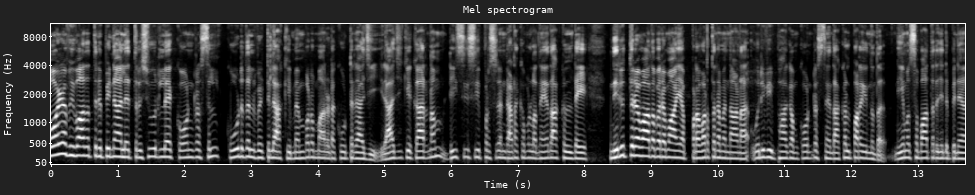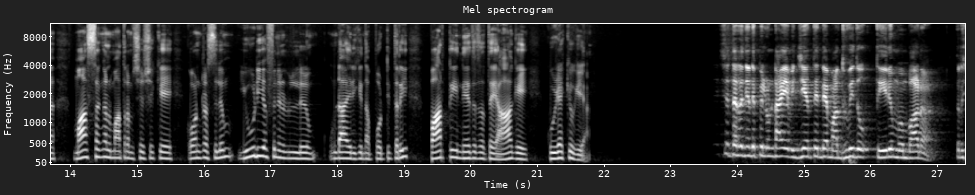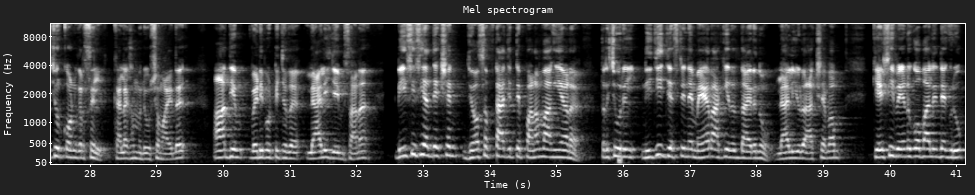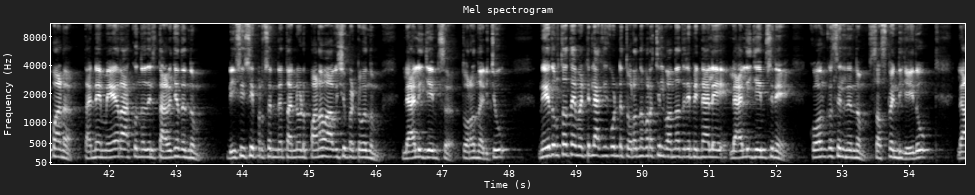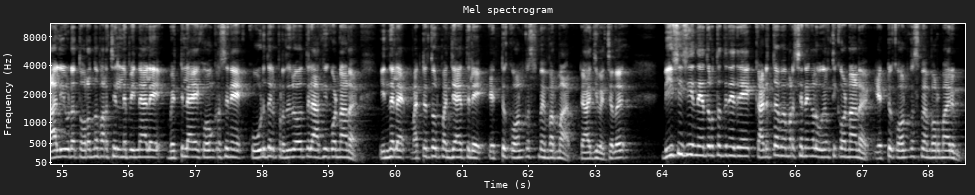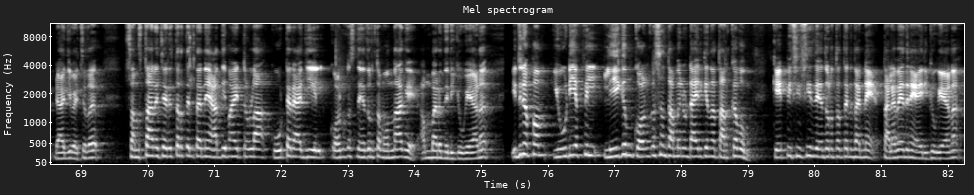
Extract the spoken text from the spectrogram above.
കോഴ വിവാദത്തിന് പിന്നാലെ തൃശൂരിലെ കോൺഗ്രസിൽ കൂടുതൽ വെട്ടിലാക്കി മെമ്പർമാരുടെ കൂട്ടരാജി. രാജിക്ക് കാരണം ഡി സി സി പ്രസിഡന്റ് അടക്കമുള്ള നേതാക്കളുടെ നിരുത്തരവാദപരമായ പ്രവർത്തനമെന്നാണ് ഒരു വിഭാഗം കോൺഗ്രസ് നേതാക്കൾ പറയുന്നത്. നിയമസഭാ തെരഞ്ഞെടുപ്പിന് മാസങ്ങൾ മാത്രം ശേഷിക്കെ കോൺഗ്രസിലും യു ഡി എഫിനുള്ളിലും ഉണ്ടായിരിക്കുന്ന പൊട്ടിത്തെറി പാർട്ടി നേതൃത്വത്തെ ആകെ കുഴയ്ക്കുകയാണ്. തെരഞ്ഞെടുപ്പിലുണ്ടായ വിജയത്തിന്റെ മധുവിധു തീരും മുമ്പാണ് തൃശൂർ കോൺഗ്രസിൽ കലഹം രൂക്ഷമായത്. ആദ്യം വെടിപൊട്ടിച്ചത് ലാലി ജെയിംസ് ആണ് ഡി സി സി അധ്യക്ഷൻ ജോസഫ് ടാജറ്റ് പണം വാങ്ങിയാണ്. തൃശൂരിൽ നിജി ജസ്റ്റിനെ മേയറാക്കിയതെന്നായിരുന്നു ലാലിയുടെ ആക്ഷേപം? കെ സി വേണുഗോപാലിന്റെ ഗ്രൂപ്പാണ് തന്നെ മേയറാക്കുന്നതിൽ തഴഞ്ഞതെന്നും ഡി സി സി പ്രസിഡന്റ് തന്നോട് പണം ആവശ്യപ്പെട്ടുവെന്നും ലാലി ജെയിംസ് തുറന്നടിച്ചു. നേതൃത്വത്തെ വെട്ടിലാക്കിക്കൊണ്ട് തുറന്നു പറച്ചിൽ വന്നതിന് പിന്നാലെ ലാലി ജെയിംസിനെ കോൺഗ്രസിൽ നിന്നും സസ്പെൻഡ് ചെയ്തു. ലാലിയുടെ തുറന്നു പറച്ചിലിന് പിന്നാലെ വെട്ടിലായ കോൺഗ്രസിനെ കൂടുതൽ പ്രതിരോധത്തിലാക്കിക്കൊണ്ടാണ് ഇന്നലെ മറ്റത്തൂർ പഞ്ചായത്തിലെ എട്ട് കോൺഗ്രസ് മെമ്പർമാർ രാജിവെച്ചത്. ഡി സി സി നേതൃത്വത്തിനെതിരെ കടുത്ത വിമർശനങ്ങൾ ഉയർത്തിക്കൊണ്ടാണ് എട്ട് കോൺഗ്രസ് മെമ്പർമാരും രാജിവെച്ചത്. സംസ്ഥാന ചരിത്രത്തിൽ തന്നെ ആദ്യമായിട്ടുള്ള കൂട്ടരാജിയിൽ കോൺഗ്രസ് നേതൃത്വം ഒന്നാകെ അമ്പരന്നിരിക്കുകയാണ്. ഇതിനൊപ്പം യു ഡി എഫിൽ ലീഗും കോൺഗ്രസും തമ്മിലുണ്ടായിരിക്കുന്ന തർക്കവും കെ പി സി സി നേതൃത്വത്തിന് തന്നെ തലവേദനയായിരിക്കുകയാണ്.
